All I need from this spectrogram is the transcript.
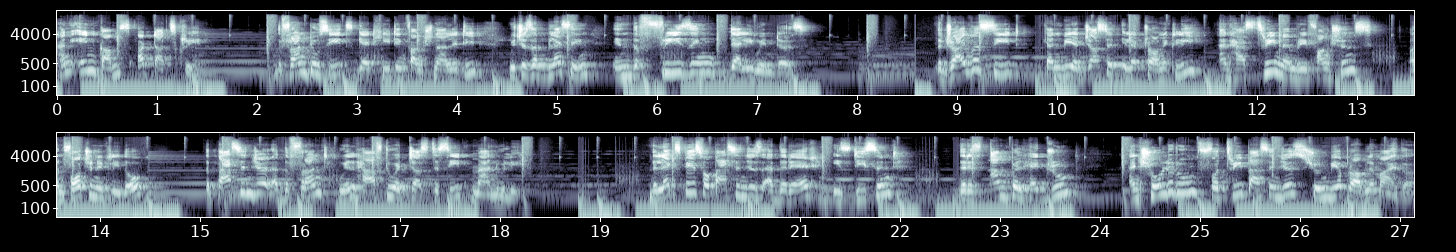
and in comes a touchscreen. The front two seats get heating functionality, which is a blessing in the freezing Delhi winters. The driver's seat can be adjusted electronically and has three memory functions. Unfortunately though, the passenger at the front will have to adjust the seat manually. The leg space for passengers at the rear is decent. There is ample headroom and shoulder room for three passengers shouldn't be a problem either.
